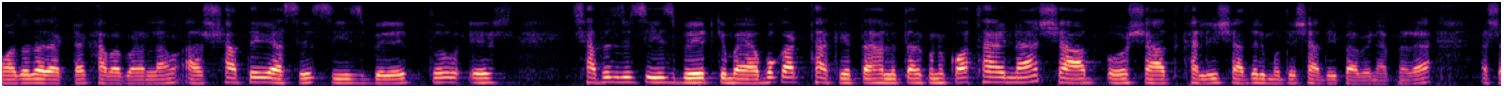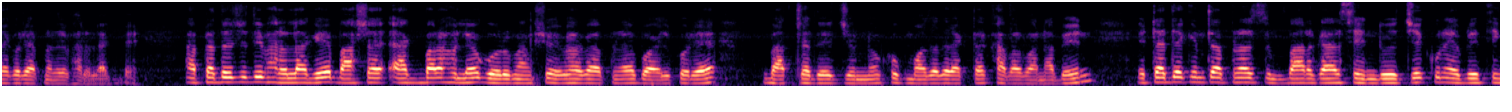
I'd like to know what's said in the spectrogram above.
মজাদার একটা খাবার বানালাম। আর সাথেই আছে চিজ ব্রেড। তো এর সাথে যদি চিজ ব্রেড কিংবা অ্যাভোকাট থাকে, তাহলে তার কোনো কথাই না। স্বাদ ও স্বাদ খালি স্বাদের মধ্যে স্বাদই পাবেন আপনারা। আশা করি আপনাদের ভালো লাগবে। আপনাদের যদি ভালো লাগে, বাসায় একবার হলেও গরু মাংস এভাবে আপনারা বয়েল করে বাচ্চাদের জন্য খুব মজাদার একটা খাবার বানাবেন। এটা দিয়ে কিন্তু আপনারা বার্গার, স্যান্ডউইচ যে কোনো এভরিথিং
